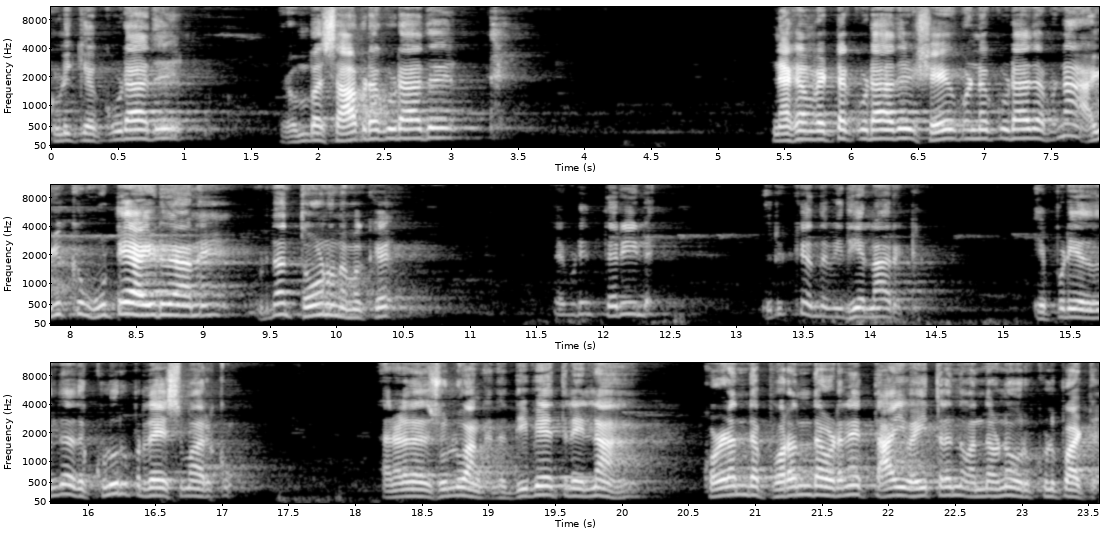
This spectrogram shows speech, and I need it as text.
குளிக்கக்கூடாது ரொம்ப சாப்பிடக்கூடாது நகம் வெட்டக்கூடாது ஷேவ் பண்ணக்கூடாது அப்படின்னா அழுக்கு மூட்டே ஆகிடுவானே இப்படி தான் தோணும் நமக்கு. எப்படின்னு தெரியல. இருக்குது அந்த விதியெல்லாம் இருக்குது எப்படி அது வந்து அது குளிர் பிரதேசமாக இருக்கும். அதனால அதை சொல்லுவாங்க. அந்த திபேத்துலாம் குழந்த பிறந்த உடனே தாய் வயிற்றுலேருந்து வந்தவுடனே ஒரு குளிப்பாட்டு.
